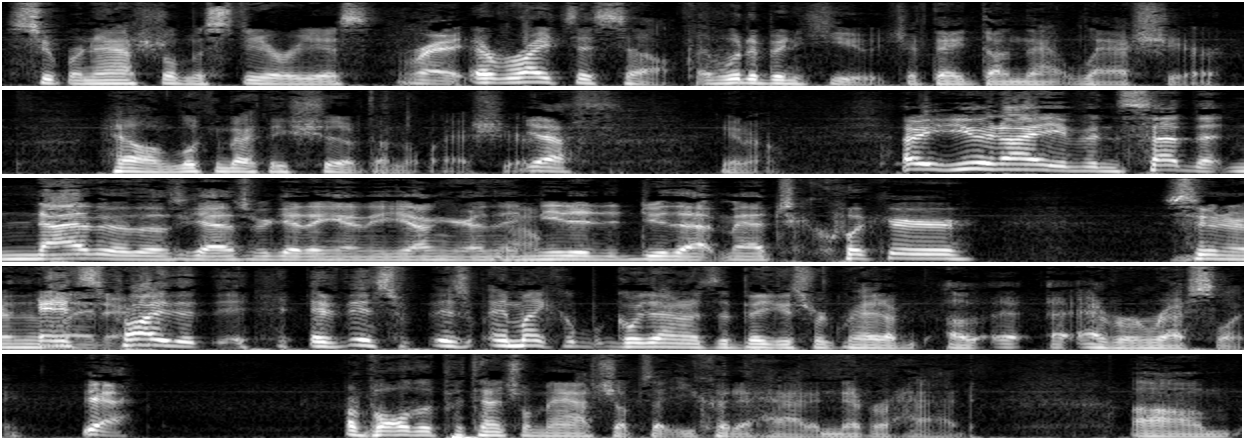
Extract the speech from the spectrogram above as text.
supernatural, mysterious. Right. It writes itself. It would have been huge if they'd done that last year. Hell, looking back, they should have done it last year. Yes. You know. I mean, you and I even said that neither of those guys were getting any younger, and they No. needed to do that match quicker sooner than It's later. probably the, if this, this it might go down as the biggest regret of, of, ever in wrestling yeah. of all the potential matchups that you could have had and never had. Um,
